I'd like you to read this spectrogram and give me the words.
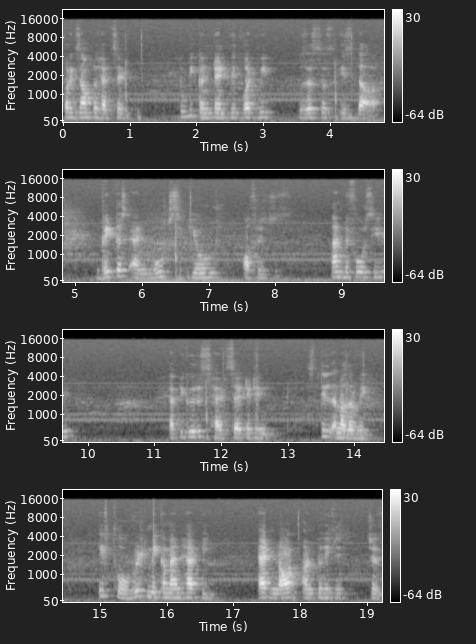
for example, had said, to be content with what we possess is the greatest and most secure of riches. And before you, Epicurus had said it in still another way. If thou wilt make a man happy, add not unto his riches,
